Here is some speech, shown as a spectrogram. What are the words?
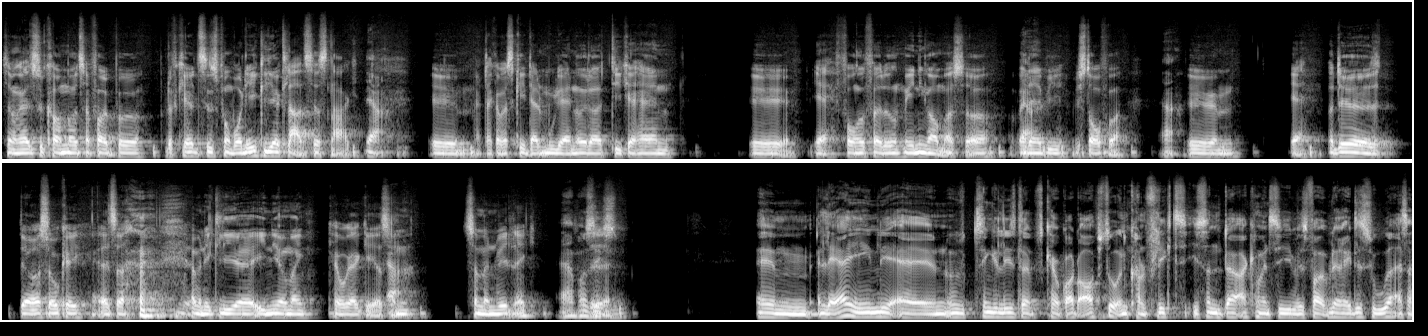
Så man kan altid komme og tage folk på, på det forkerte tidspunkt, hvor de ikke lige er klar til at snakke. Ja. Øh, der kan være sket alt muligt andet, eller de kan have en øh, ja, forudfattet mening om os, og hvad ja. det er, vi, vi står for. Ja, øh, ja og det, det er også okay, altså, at man ikke lige er enig, og man kan jo reagere, som, ja. som man vil. Ikke? Ja, præcis. Det, Øhm, lærer I egentlig, øh, nu tænker jeg lige, der kan jo godt opstå en konflikt i sådan en dør, kan man sige, hvis folk bliver rigtig sure. Altså,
